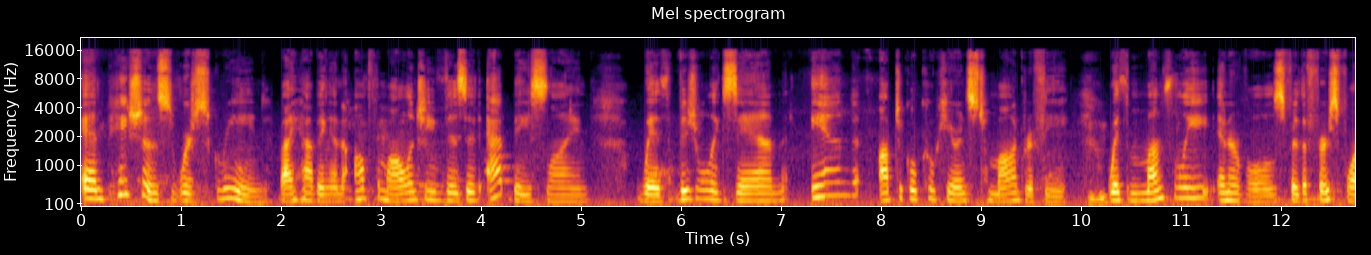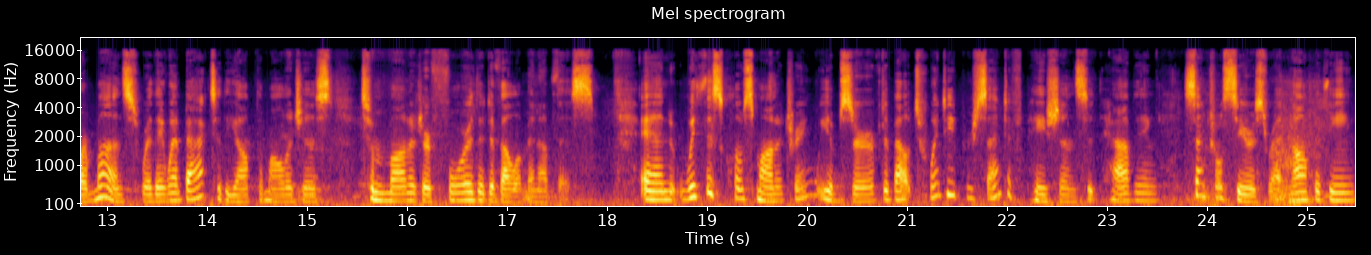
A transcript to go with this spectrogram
And patients were screened by having an ophthalmology visit at baseline with visual exam and optical coherence tomography mm-hmm. with monthly intervals for the first four months where they went back to the ophthalmologist to monitor for the development of this. And with this close monitoring, we observed about 20% of patients having central serous retinopathy.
